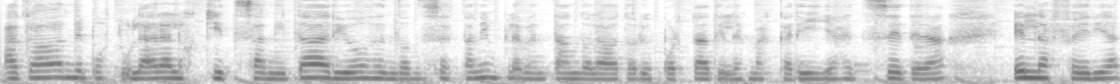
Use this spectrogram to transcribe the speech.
Acaban de postular a los kits sanitarios, en donde se están implementando lavatorios portátiles, mascarillas, etcétera en la feria,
